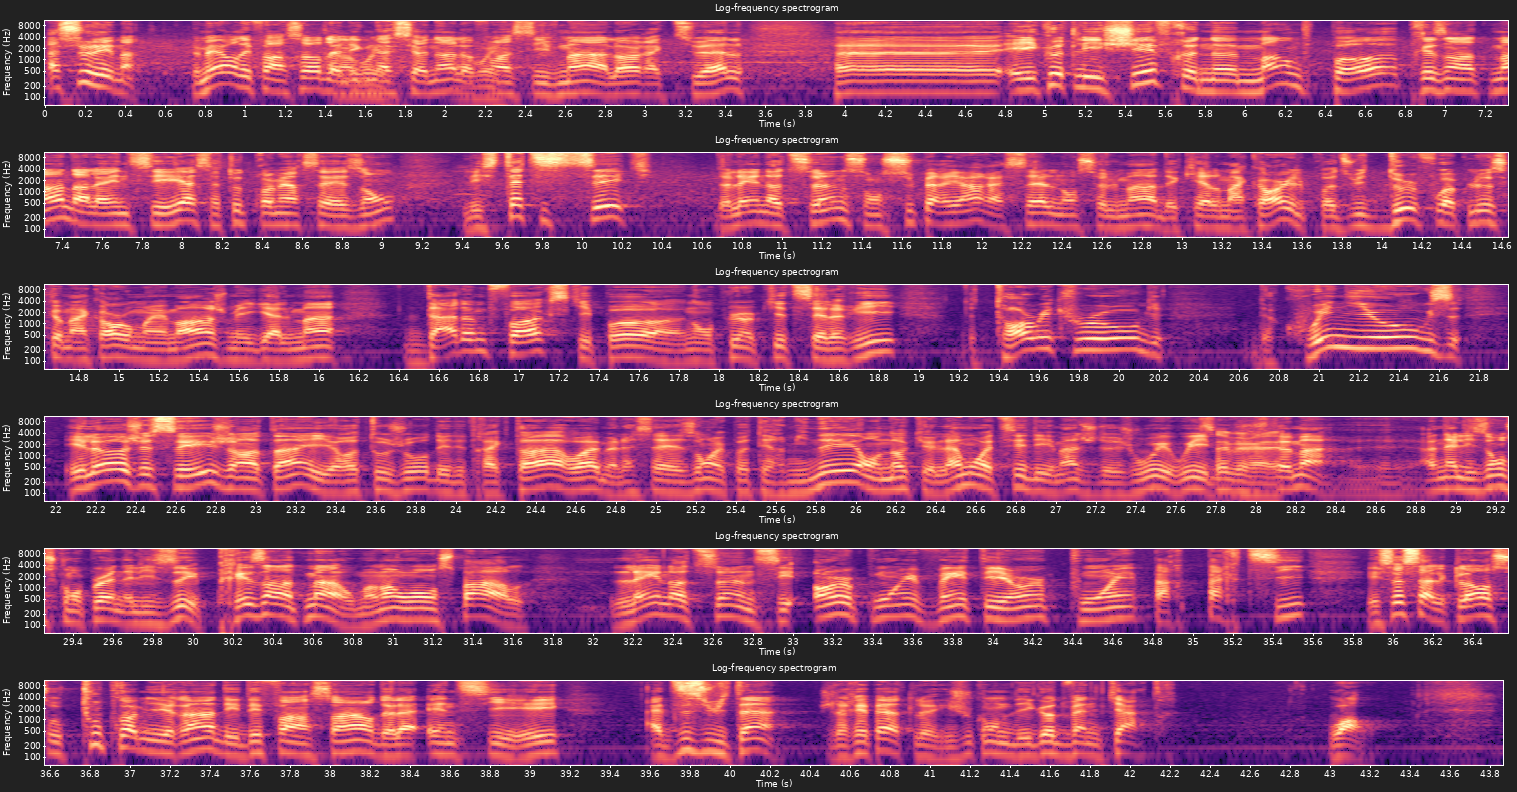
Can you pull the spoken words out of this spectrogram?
assurément, le meilleur défenseur de la Ah Ligue oui. nationale Ah oui. offensivement à l'heure actuelle. Euh, et écoute, les chiffres ne mentent pas présentement dans la NCAA à sa toute première saison. Les statistiques de Lane Hudson sont supérieures à celles non seulement de Kale McCarr, il produit deux fois plus que McCarr au même âge, mais également d'Adam Fox, qui n'est pas euh, non plus un pied de céleri, de Tory Krug, de Quinn Hughes. Et là, je sais, j'entends, il y aura toujours des détracteurs. Ouais, mais la saison n'est pas terminée. On n'a que la moitié des matchs de jouer. Oui, vrai. justement, euh, analysons ce qu'on peut analyser. Présentement, au moment où on se parle, Lane Hudson, c'est 1,21 points par partie. Et ça, ça le classe au tout premier rang des défenseurs de la NCAA à 18 ans. Je le répète, là, il joue contre des gars de 24. Wow.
